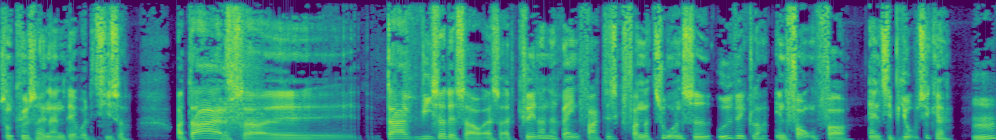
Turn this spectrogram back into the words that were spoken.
som kysser hinanden der, hvor de tisser. Og der er altså, øh, der viser det sig jo, altså, at kvinderne rent faktisk fra naturens side udvikler en form for antibiotika, Mm.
